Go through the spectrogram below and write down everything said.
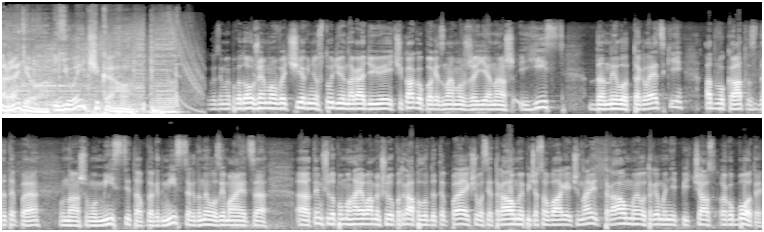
Радіо UA Чикаго Друзі, ми продовжуємо вечірню студію на радіо UA Чикаго. Перед нами вже є наш гість Данило Терлецький, адвокат з ДТП в нашому місті та передмістях. Данило займається е, тим, що допомагає вам, якщо ви потрапили в ДТП, якщо у вас є травми під час аварії, чи навіть травми, отримані під час роботи.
